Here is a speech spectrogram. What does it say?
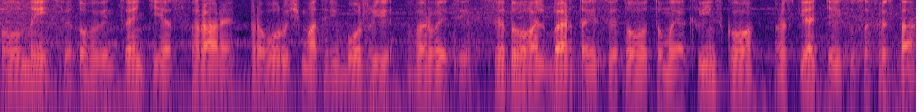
Головний святого Вінцентія з Ферари, праворуч Матері Божої Вервиці, святого Альберта і святого Томи Аквінського, розп'яття Ісуса Христа.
